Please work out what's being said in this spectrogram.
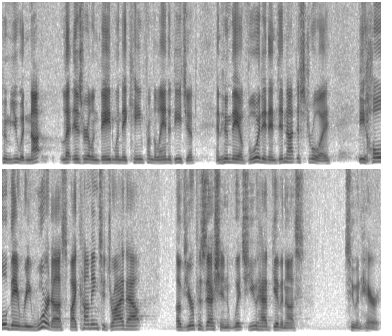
whom you would not let Israel invade when they came from the land of Egypt, and whom they avoided and did not destroy, behold, they reward us by coming to drive out of your possession, which you have given us to inherit.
